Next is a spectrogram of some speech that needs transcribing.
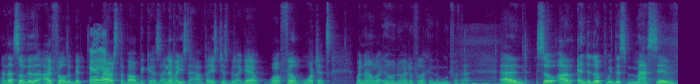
and that's something that I felt a bit Yeah, yeah. embarrassed about because I never used to have that. I used to just be like, yeah, what film, watch it. But now I'm like, oh no, I don't feel like I'm in the mood for that. And so I've ended up with this massive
